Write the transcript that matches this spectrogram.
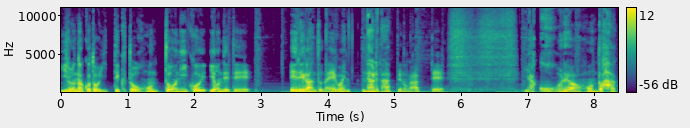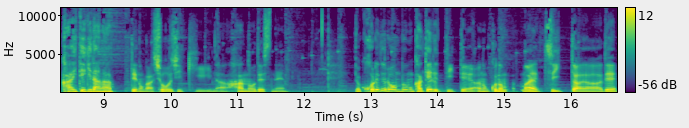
いろんなことを言っていくと本当にこう読んでてエレガントな英語になるなっていうのがあっていやこれは本当破壊的だなっていうのが正直な反応ですね。これで論文も書けるって言ってあのこの前ツイッターで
